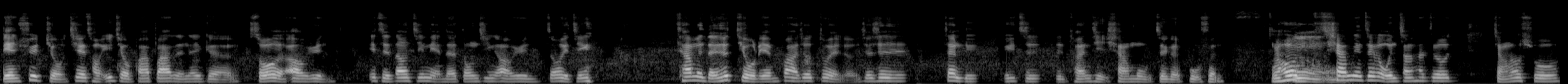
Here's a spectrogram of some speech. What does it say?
连续九届，从一九八八的那个首尔奥运，一直到今年的东京奥运，都已经他们等于是九连霸就对了，就是在女女子团体项目这个部分。然后下面这个文章他就讲到说，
